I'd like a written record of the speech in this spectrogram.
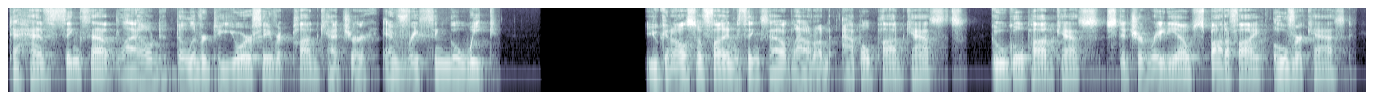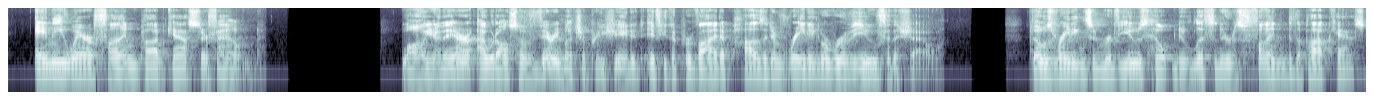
to have Thinks Out Loud delivered to your favorite podcatcher every single week. You can also find Thinks Out Loud on Apple Podcasts, Google Podcasts, Stitcher Radio, Spotify, Overcast, anywhere fine podcasts are found. While you're there, I would also very much appreciate it if you could provide a positive rating or review for the show. Those ratings and reviews help new listeners find the podcast.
